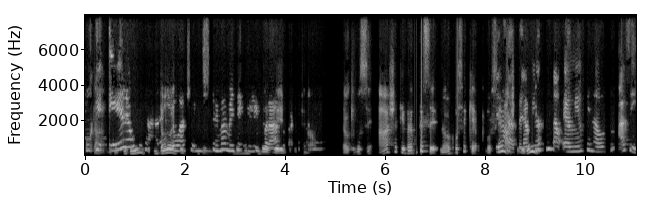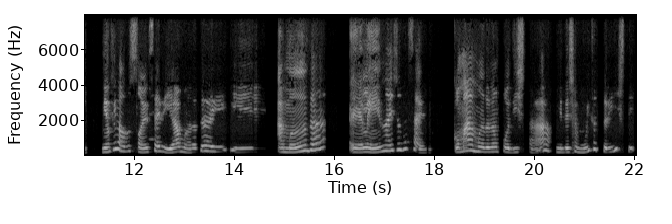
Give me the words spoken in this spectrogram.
Porque Tá. ele é um então não é eu acho ele extremamente é equilibrado. Final. É o que você acha que vai acontecer, não é o que você quer, é o que você acha. Exato, é a minha final, é a minha final, assim, minha final do sonho seria Amanda e, e Amanda, Helena e José Sérgio. Como a Amanda não pôde estar, me deixa muito triste.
